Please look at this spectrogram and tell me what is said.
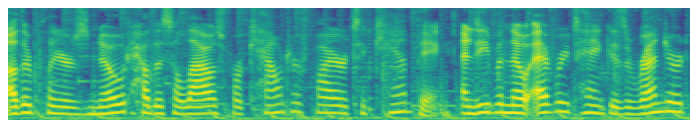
Other players note how this allows for counterfire to camping, and even though every tank is rendered,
